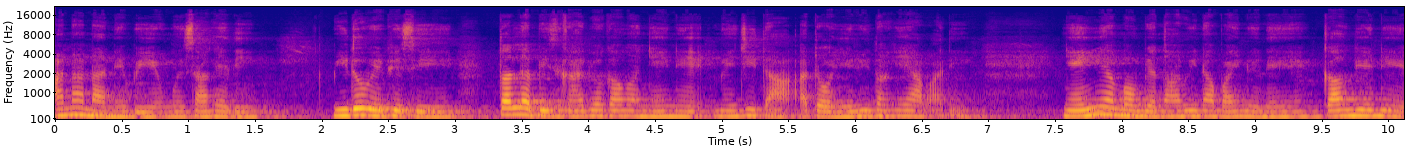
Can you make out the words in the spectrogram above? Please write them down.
အာနာနာနေပြီးဝင်စားခဲ့သည်မိတို့ပင်ဖြစ်စီတက်လက်ပြီးစကားပြောကောင်းကငိမ့်နဲ့မင်းကြည့်တာအတော်ရင်းနှီးသွားခဲ့ရပါသည်ငိမ့်ရံကုန်ပြန်သွားပြီးနောက်ပိုင်းတွင်လည်းကောင်းတင်းနဲ့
